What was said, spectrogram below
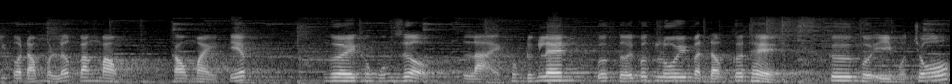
Như có đóng một lớp băng mỏng, Cau mày tiếp. Người không uống rượu, Lại không đứng lên, Bước tới bước lui vận động cơ thể. Cứ ngồi ì một chỗ,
